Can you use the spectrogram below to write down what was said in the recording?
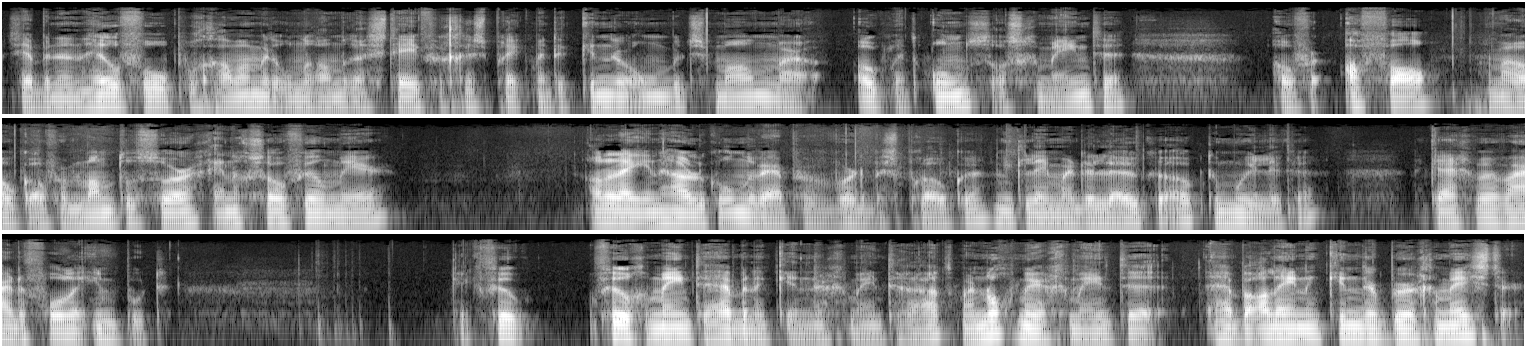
Ze hebben een heel vol programma met onder andere een stevig gesprek met de kinderombudsman, maar ook met ons als gemeente over afval, maar ook over mantelzorg en nog zoveel meer. Allerlei inhoudelijke onderwerpen worden besproken, niet alleen maar de leuke, ook de moeilijke. Dan krijgen we waardevolle input. Kijk, veel, veel gemeenten hebben een kindergemeenteraad, maar nog meer gemeenten hebben alleen een kinderburgemeester.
